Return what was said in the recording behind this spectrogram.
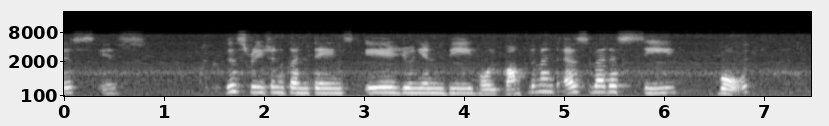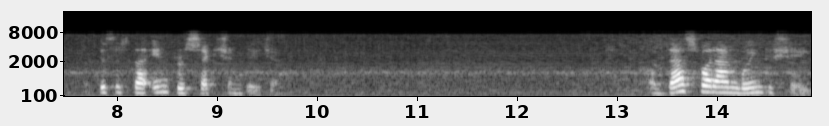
This is this region contains A union B whole complement as well as C both. This is the intersection region. And that's what I'm going to shade.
